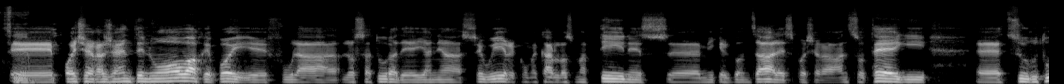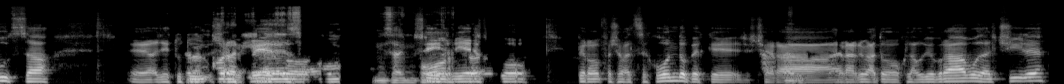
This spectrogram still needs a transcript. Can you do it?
sì. e poi c'era gente nuova che poi eh, fu la, l'ossatura degli anni a seguire, come Carlos Martinez, eh, Michel Gonzalez, poi c'era Anzo Teghi, eh, Zurutuzza, eh, ha detto tu, ancora Riesco, mi sa in sì, Riesco, però faceva il secondo perché c'era, ah, era arrivato Claudio Bravo dal Cile,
